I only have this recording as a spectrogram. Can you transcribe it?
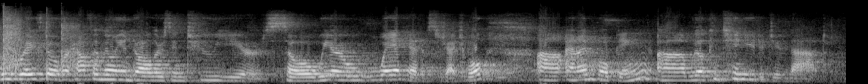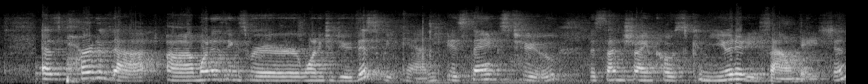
We've raised over half a million dollars in two years, so we are way ahead of schedule, uh, and I'm hoping uh, we'll continue to do that. As part of that, um, one of the things we're wanting to do this weekend is thanks to the Sunshine Coast Community Foundation.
